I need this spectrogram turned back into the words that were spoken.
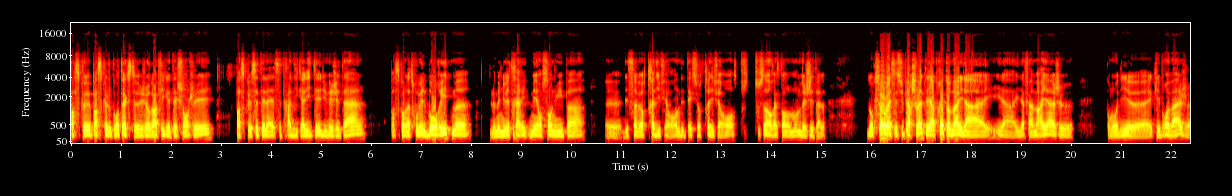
parce que parce que le contexte géographique était changé, parce que c'était cette radicalité du végétal, parce qu'on a trouvé le bon rythme. Le menu est très rythmé, on s'ennuie pas, euh, des saveurs très différentes, des textures très différentes, tout, ça en restant dans le monde végétal. Donc ça, ouais, c'est super chouette. Et après, Thomas, il a, il a, il a fait un mariage, euh, comme on dit, euh, avec les breuvages.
